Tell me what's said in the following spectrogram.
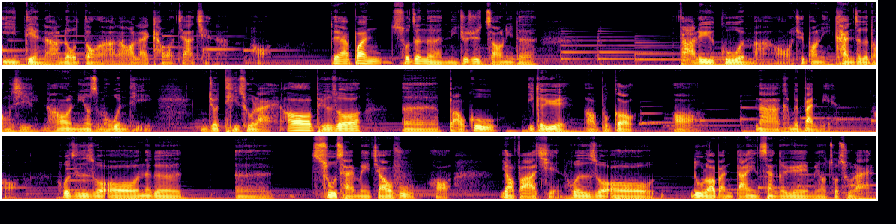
疑点啊、漏洞啊，然后来看我价钱啊。对啊，不然说真的，你就去找你的法律顾问嘛，哦，去帮你看这个东西，然后你有什么问题，你就提出来哦。比如说，呃，保固一个月哦不够哦，那可不可以半年？哦，或者是说哦那个呃素材没交付，哦要罚钱，或者是说哦陆老板答应三个月没有做出来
